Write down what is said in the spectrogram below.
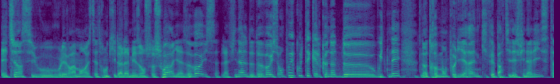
Et tiens, si vous voulez vraiment rester tranquille à la maison ce soir, il y a The Voice, la finale de The Voice. On peut écouter quelques notes de Whitney, notre Montpelliéraine qui fait partie des finalistes?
